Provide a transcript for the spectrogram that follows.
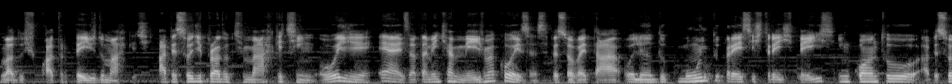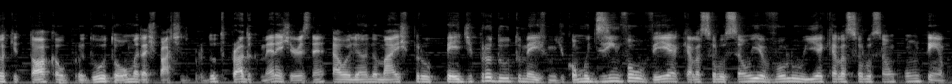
lá dos quatro P's do marketing. A pessoa de product marketing hoje é exatamente a mesma coisa. Essa pessoa vai estar tá olhando muito para esses três P's, enquanto a pessoa que toca o produto ou uma das partes do produto, product managers, né, tá olhando mais para o P de produto mesmo, de como desenvolver aquela solução e evoluir aquela solução com o tempo.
